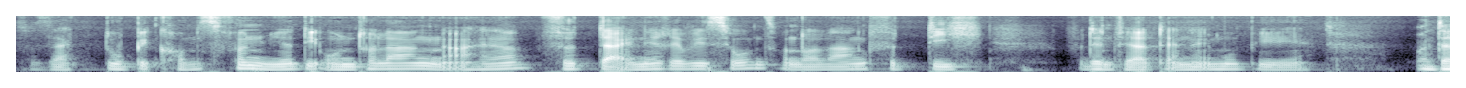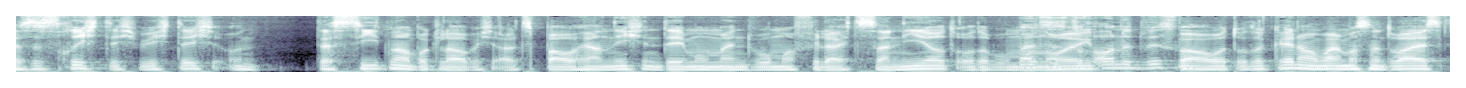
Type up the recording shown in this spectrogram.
So sagt, du bekommst von mir die Unterlagen nachher für deine Revisionsunterlagen, für dich, für den Wert deiner Immobilie. Und das ist richtig wichtig und das sieht man aber, glaube ich, als Bauherr nicht in dem Moment, wo man vielleicht saniert oder wo man neu baut oder genau, weil man es nicht weiß.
